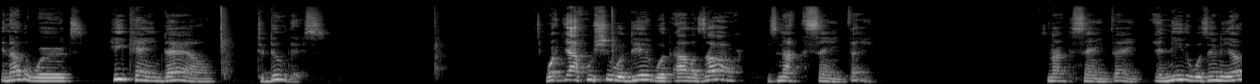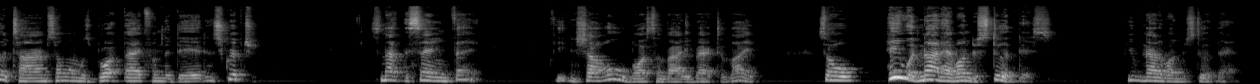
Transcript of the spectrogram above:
In other words, he came down to do this. What Yahushua did with Alazar is not the same thing. It's not the same thing. And neither was any other time someone was brought back from the dead in Scripture. It's not the same thing. Even Shaul brought somebody back to life. So he would not have understood this. He would not have understood that.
